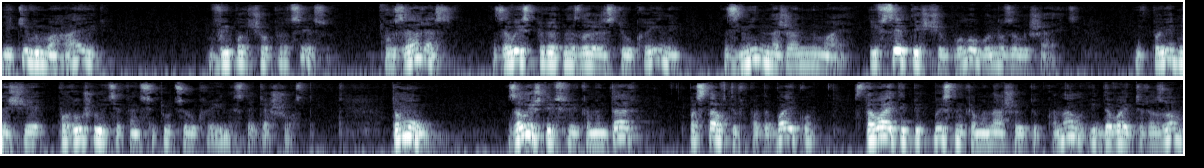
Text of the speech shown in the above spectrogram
які вимагають виборчого процесу. Бо зараз, за весь період незалежності України, змін, на жаль, немає. І все те, що було, воно залишається. Відповідно, ще порушується Конституція України, стаття 6. Тому залиште свій коментар, поставте вподобайку, ставайте підписниками нашого YouTube каналу і давайте разом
